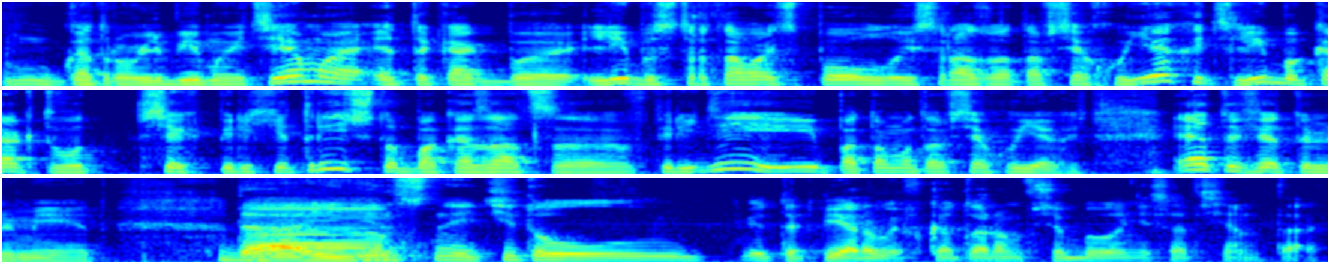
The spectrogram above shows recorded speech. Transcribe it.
у которого любимая тема, это как бы либо стартовать с пола и сразу ото всех уехать, либо как-то вот всех перехитрить, чтобы оказаться впереди и потом ото всех уехать. Это Феттель умеет. Да, А, единственный титул это первый, в котором все было не совсем так.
